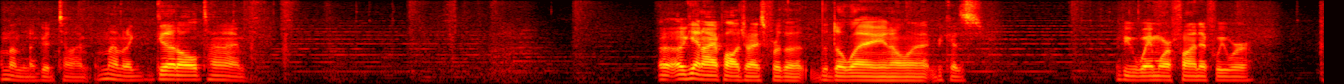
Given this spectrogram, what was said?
I'm having a good time. I'm having a good old time. Uh, again, I apologize for the, the delay and all that, because it'd be way more fun if we were... I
